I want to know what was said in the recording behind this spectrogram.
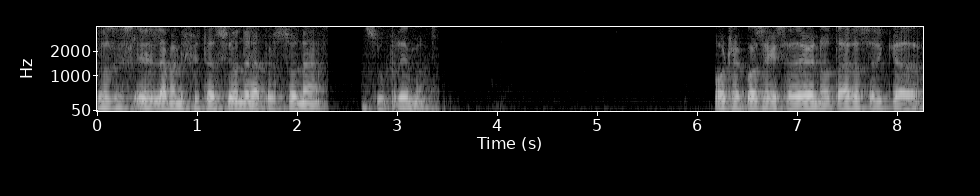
Entonces es la manifestación de la persona suprema. Otra cosa que se debe notar acerca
